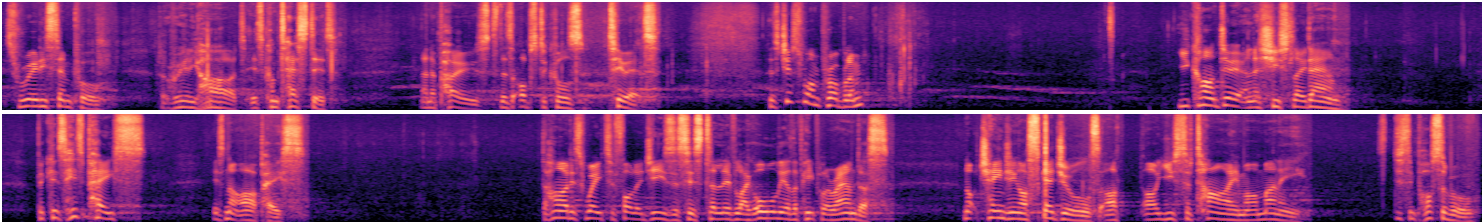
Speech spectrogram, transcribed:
It's really simple, but really hard. It's contested and opposed. There's obstacles to it. There's just one problem. You can't do it unless you slow down. Because his pace is not our pace. The hardest way to follow Jesus is to live like all the other people around us, not changing our schedules, our, our use of time, our money. It's just impossible.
